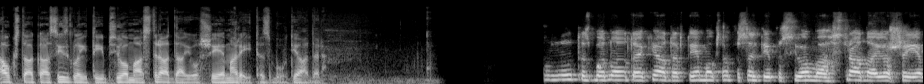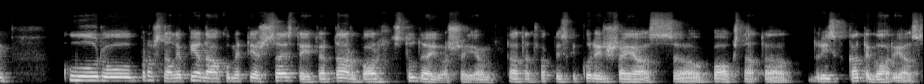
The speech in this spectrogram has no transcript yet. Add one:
augstākās izglītības jomā strādājošiem arī tas būtu jādara? Nu, tas būtu noteikti jādara tiem augstākās izglītības jomā strādājošajiem. Kuru profesionālie pienākumi ir tieši saistīti ar darbu ar studējošajiem. Tātad, faktiski, kur ir šajās paaugstinātā riska kategorijās,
